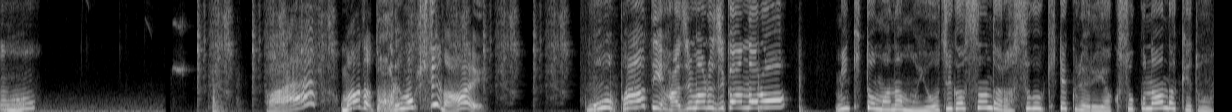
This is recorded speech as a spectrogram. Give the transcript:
ううん？え？まだ誰も来てない？もうパーティー始まる時間だろ？ミキとマナも用事が済んだらすぐ来てくれる約束なんだけど。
